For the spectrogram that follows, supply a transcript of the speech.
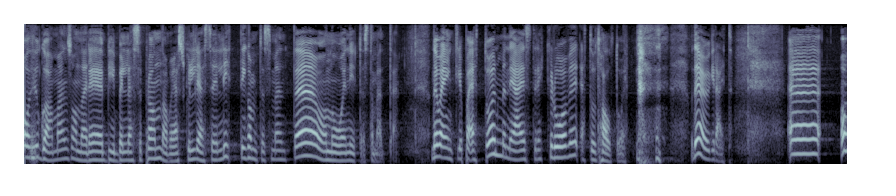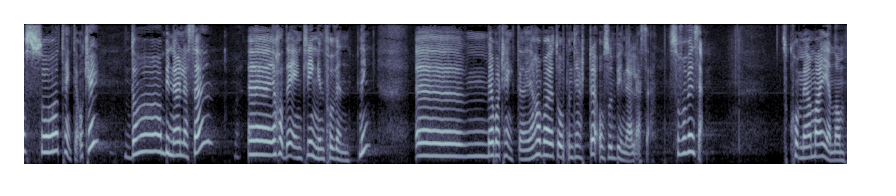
Og hun ga meg en sånn bibelleseplan da, hvor jeg skulle lese litt i Gamletestamentet og noe i Nytestamentet. Det var egentlig på ett år, men jeg strekker det over ett og et halvt år. og det er jo greit. Eh, og så tenkte jeg ok, da begynner jeg å lese. Eh, jeg hadde egentlig ingen forventning. Eh, jeg bare tenkte jeg har bare et åpent hjerte, og så begynner jeg å lese. Så får vi se. Så kommer jeg meg gjennom.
